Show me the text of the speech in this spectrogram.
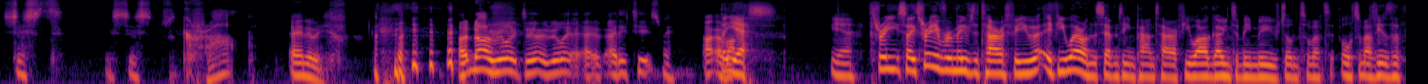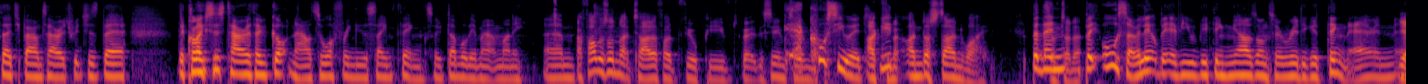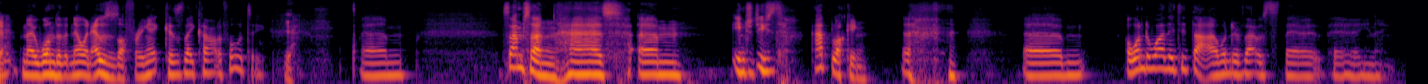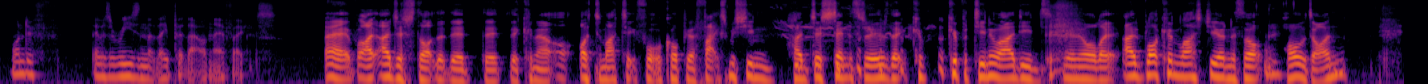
It's just, it's just crap. Anyway, Uh, no, I really do. It really it irritates me. I, But I- yes, yeah, three. So three have removed the tariff for you. If you were on the seventeen pound tariff, you are going to be moved on to automatically as the thirty pound tariff, which is their the closest tariff they've got now to offering you the same thing. So double the amount of money. Um, if I was on that tariff, I'd feel peeved. But at the same yeah, time, of course you would. I can You'd- understand why. but then, I've done it. but also a little bit of you would be thinking, I was onto a really good thing there, and, Yeah. no wonder that no one else is offering it because they can't afford to. Yeah. Um, Samsung has um, introduced ad blocking. um, I wonder why they did that. I wonder if that was their, their, you know, I wonder if there was a reason that they put that on their phones. Uh, well, I, I just thought that the the, the kind of automatic photocopier fax machine had just sent through that Cu- Cupertino added, you know, like ad blocking last year, and I thought, hold on,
